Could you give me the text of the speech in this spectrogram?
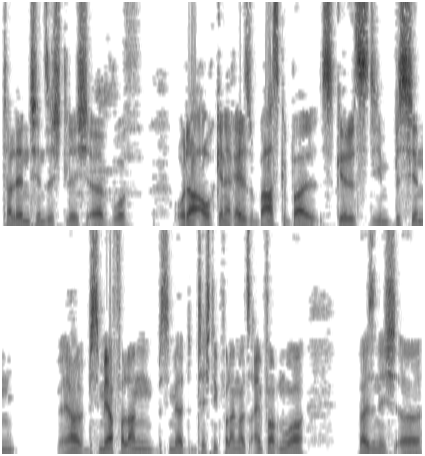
Talent hinsichtlich äh, Wurf oder auch generell so Basketball-Skills, die ein bisschen, ja, ein bisschen mehr verlangen, ein bisschen mehr Technik verlangen als einfach nur, weiß ich nicht, äh,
